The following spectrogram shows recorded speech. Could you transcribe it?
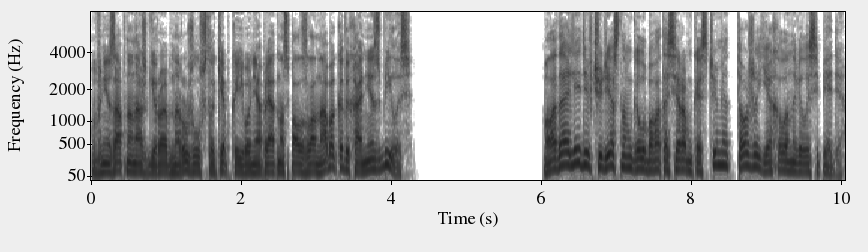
Внезапно наш герой обнаружил, что кепка его неопрятно сползла на бок, а дыхание сбилось. Молодая леди в чудесном голубовато-сером костюме тоже ехала на велосипеде.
